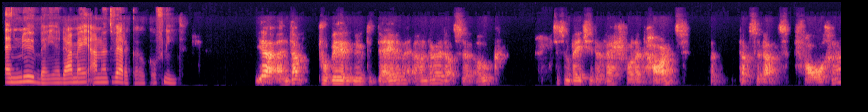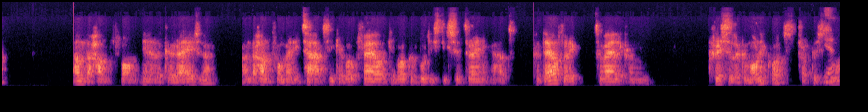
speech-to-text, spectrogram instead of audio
En nu ben je daarmee aan het werk ook, of niet? Ja, en dat probeer ik nu te delen met anderen, dat ze ook, het is een beetje de weg van het hart, dat, dat ze dat volgen aan de hand van innerlijke reizen, aan de hand van meditatie. Ik heb ook veel, ik heb ook een boeddhistische training gehad, gedeeld terwijl ik, terwijl ik een christelijke monnik was, trappist. Ja.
